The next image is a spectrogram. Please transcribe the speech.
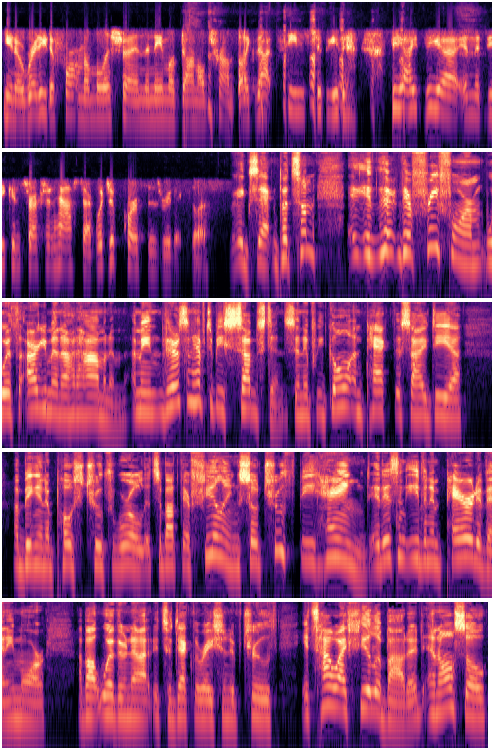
you know, ready to form a militia in the name of Donald Trump. Like that seems to be the, the idea in the deconstruction hashtag, which of course is ridiculous. Exactly. But some eh, eh, they're, they're free form with argument ad hominem. I mean, there doesn't have to be substance. And if we go unpack this idea of being in a post truth world. It's about their feelings. So truth be hanged. It isn't even imperative anymore about whether or not it's a declaration of truth. It's how I feel about it. And also,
